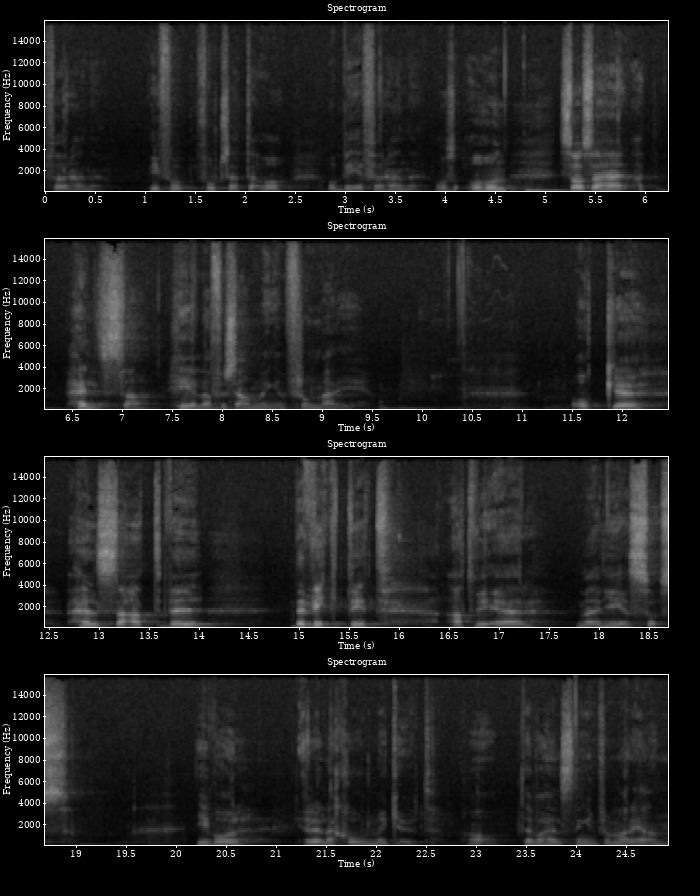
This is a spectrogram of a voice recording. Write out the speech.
för henne. Vi får fortsätta och, och be för henne. Och, och hon sa så här att hälsa hela församlingen från mig. Och eh, hälsa att vi, det är viktigt att vi är med Jesus i vår relation med Gud. Ja, det var hälsningen från Marianne.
